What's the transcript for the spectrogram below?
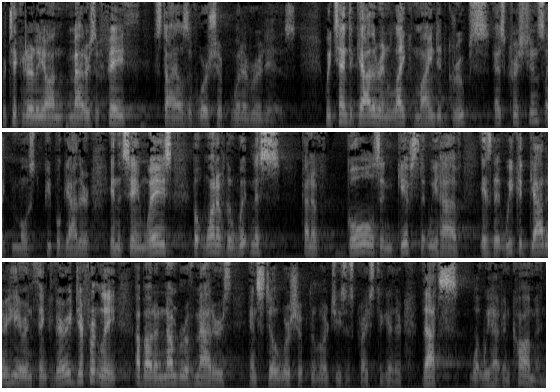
particularly on matters of faith, styles of worship, whatever it is. We tend to gather in like minded groups as Christians, like most people gather in the same ways. But one of the witness kind of goals and gifts that we have is that we could gather here and think very differently about a number of matters and still worship the Lord Jesus Christ together. That's what we have in common.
